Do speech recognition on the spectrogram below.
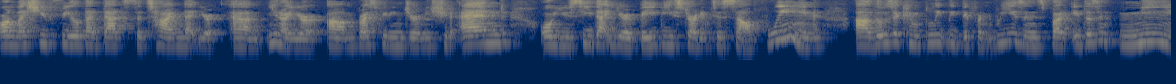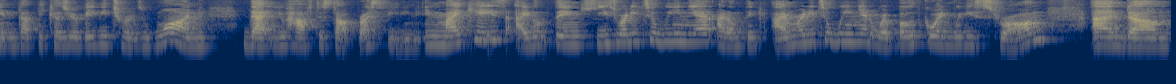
or unless you feel that that's the time that your um, you know your um, breastfeeding journey should end or you see that your baby is starting to self wean uh, those are completely different reasons, but it doesn't mean that because your baby turns one that you have to stop breastfeeding. In my case, I don't think he's ready to wean yet. I don't think I'm ready to wean yet. We're both going really strong. And, um,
